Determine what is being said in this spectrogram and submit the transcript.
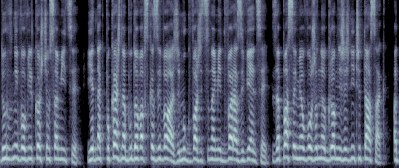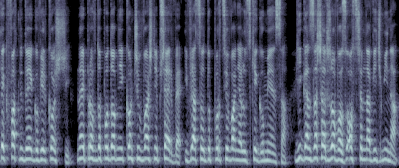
Dorównywał wielkością samicy. Jednak pokaźna budowa wskazywała, że mógł ważyć co najmniej dwa razy więcej. Za pasem miał włożony ogromny rzeźniczy tasak, adekwatny do jego wielkości. Najprawdopodobniej kończył właśnie przerwę i wracał do porcjowania ludzkiego mięsa. Gigant zaszarżował z ostrzem na Wiedźmina.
